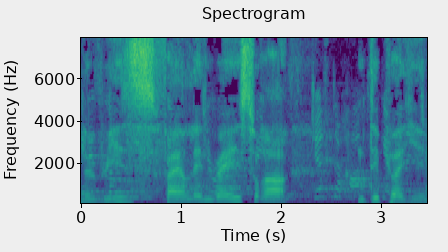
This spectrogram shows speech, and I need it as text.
le Reese Fire Lane Ray sera déployé.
